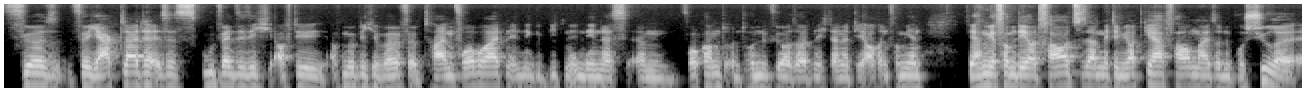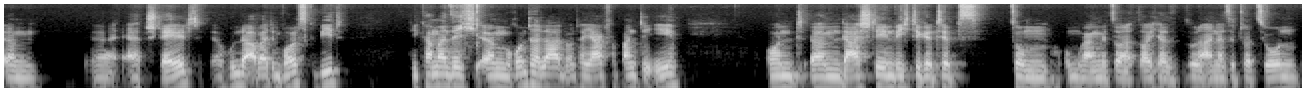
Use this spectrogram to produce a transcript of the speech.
für, für Jagdleiter ist es gut, wenn sie sich auf die auf mögliche Wölfe im Treiben vorbereiten in den Gebieten, in denen das ähm, vorkommt. Und Hundeführer sollten sich dann natürlich auch informieren. Wir haben hier vom DJV zusammen mit dem JGHV mal so eine Broschüre ähm, äh, erstellt, äh, Hundearbeit im Wolfsgebiet. Die kann man sich ähm, runterladen unter jagdverband.de. Und ähm, da stehen wichtige Tipps zum Umgang mit so, solcher, so einer Situation,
